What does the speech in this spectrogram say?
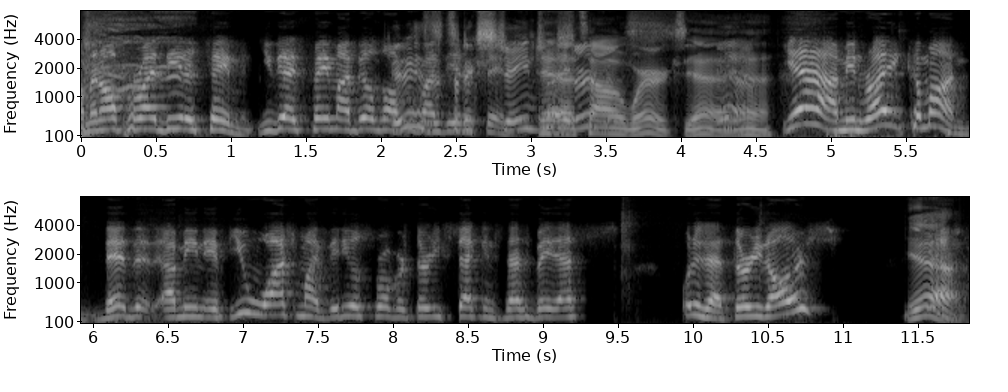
Um, and I'll provide the entertainment. You guys pay my bills. I'll It is. provide It's the an exchange yeah, that's how it works. Yeah, Yeah. yeah. Yeah, I mean, right? Come on. They- they- I mean, if you watch my videos for over 30 seconds, that's that's what is that? Thirty dollars? Yeah.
